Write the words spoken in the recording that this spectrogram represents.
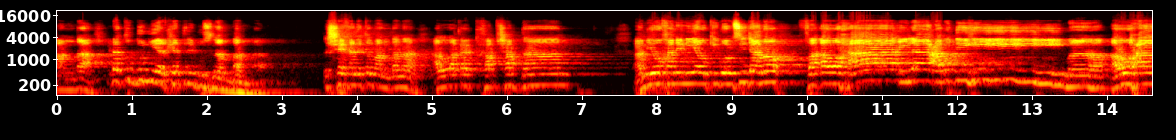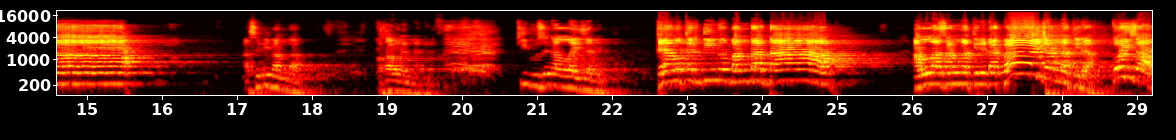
বান্দা। এটা তো দুনিয়ার ক্ষেত্রে বুঝলাম বান্দা। সেখানে তো বান্দা না। আল্লাহ খাপ সাবধান। আমি ওখানে নিয়েও কি বলছি জানো? ইলা আবদিহি আসেনি বান্দা? কথা বলেন না কি বুঝেন আল্লাহই জানে। কেয়ামতের দিনও বান্দার দাম আল্লাহ জান্নাতিরে ডাকবে, এই জান্নাতিরা, কই যাও?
